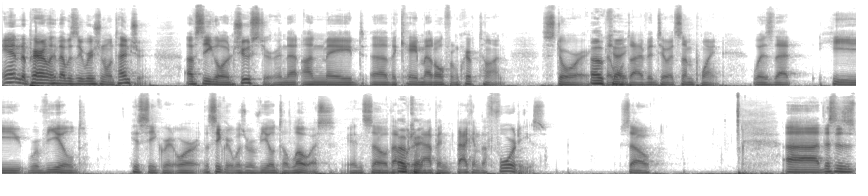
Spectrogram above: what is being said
And apparently that was the original intention of Siegel and Shuster in that unmade uh, the K metal from Krypton story that Okay. we'll dive into at some point was that he revealed his secret or the secret was revealed to Lois. And so that would have happened back in the 40s. So uh, this is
